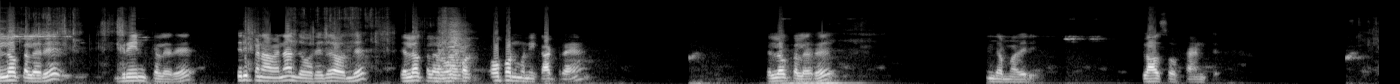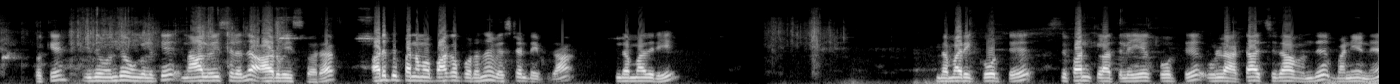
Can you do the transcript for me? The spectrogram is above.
எல்லோ கலரு கிரீன் கலரு திருப்பி நான் வேணால் அந்த ஒரு இதை வந்து எல்லோ கலர் ஓப்பன் ஓப்பன் பண்ணி காட்டுறேன். எல்லோ கலரு இந்த மாதிரி. பிளாசோ பேண்ட்டு ஓகே இது வந்து உங்களுக்கு நாலு வயசுலேருந்து ஆறு வயசு வரை. அடுத்து இப்போ நம்ம பார்க்க போகிறது வெஸ்டர்ன் டைப் தான். இந்த மாதிரி. இந்த மாதிரி கோட்டு சிஃபான் கிளாத்லேயே கோட்டு உள்ள அட்டாச் தான் வந்து பனியனு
